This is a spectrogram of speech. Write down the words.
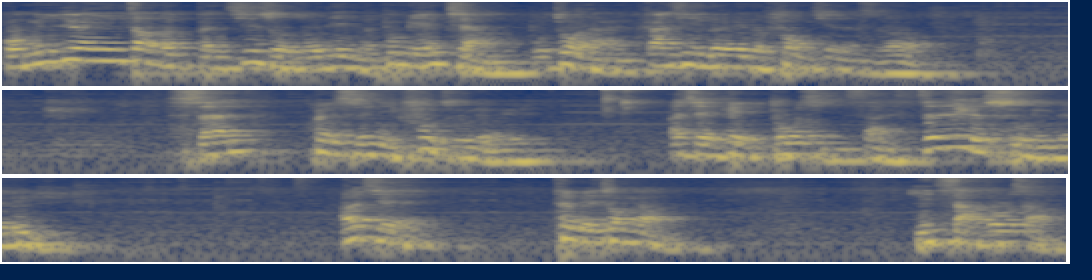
我们愿意照着本心所决定的，不勉强，不作难，甘心乐意的奉献的时候，神会使你富足有余，而且可以多行善，这是一个属灵的律。而且特别重要，你撒多少，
